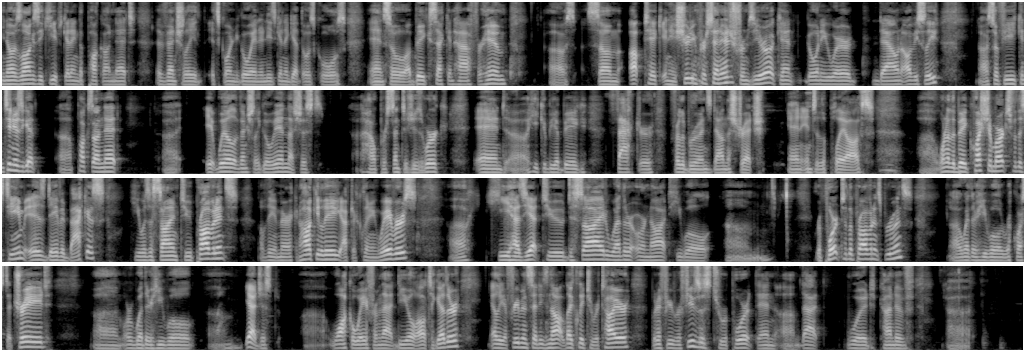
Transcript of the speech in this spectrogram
you know, as long as he keeps getting the puck on net, eventually it's going to go in and he's going to get those goals. And so a big second half for him. Uh, some uptick in his shooting percentage from zero. It can't go anywhere down, obviously. Uh, so if he continues to get uh, pucks on net, uh, it will eventually go in. That's just how percentages work, and uh, he could be a big factor for the Bruins down the stretch and into the playoffs. Uh, one of the big question marks for this team is David Backes. He was assigned to Providence of the American Hockey League after clearing waivers. Uh, he has yet to decide whether or not he will um, report to the Providence Bruins, uh, whether he will request a trade, um, or whether he will, um, yeah, just uh, walk away from that deal altogether. Elliotte Friedman said he's not likely to retire, but if he refuses to report, then um, that would kind of uh,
